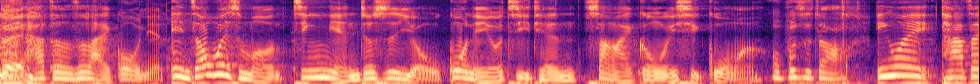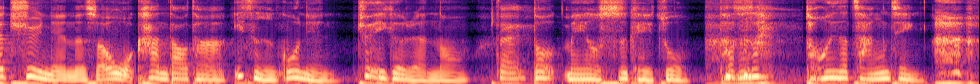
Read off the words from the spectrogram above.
对 他真的是来过年。哎、你知道为什么今年就是有过年有几天上来跟我一起过吗？我不知道，因为他在去年的时候，我看到他一整个过年就一个人哦、对，都没有事可以做，他是在同一个场景，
